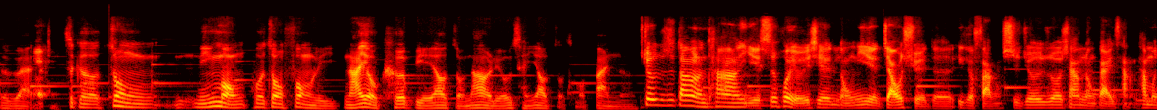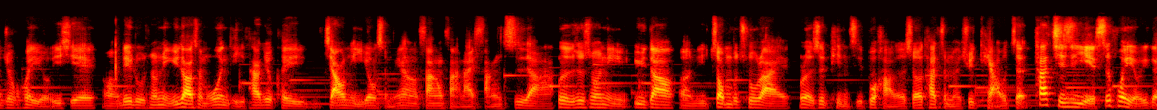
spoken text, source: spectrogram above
对不对？对这个种柠檬或种凤梨，哪有科别要走，哪有流程要走，怎么办呢？就是当然，它也是会有一些农业教学的一个方式，就是说像农改场，他们就会有一些呃，例如说你遇到什么问题，他就可以教你用什么样的方法来防治啊，或者是说你遇到呃你种不出来，或者是品质不好的时候，他怎么去调整，它其实也是会有一个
